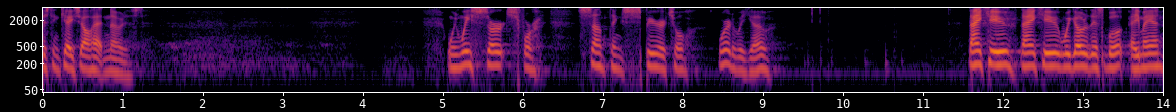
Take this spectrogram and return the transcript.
Just in case y'all hadn't noticed. When we search for something spiritual, where do we go? Thank you, thank you. We go to this book, amen.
